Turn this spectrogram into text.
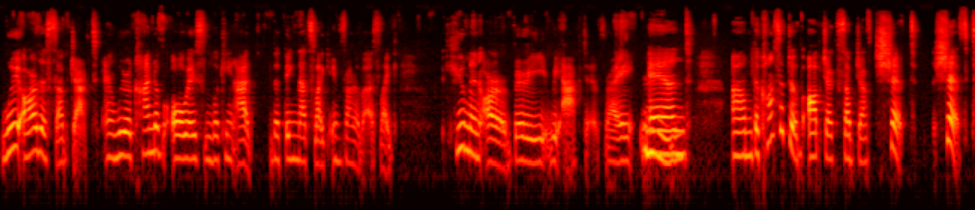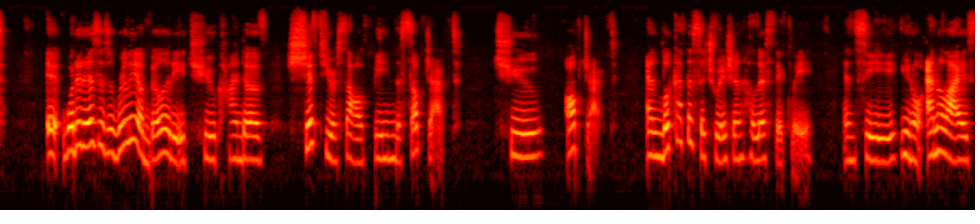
we are the subject and we're kind of always looking at the thing that's like in front of us. Like human are very reactive, right? And um, the concept of object subject shift shift it what it is is really ability to kind of shift yourself being the subject to object and look at the situation holistically and see you know analyze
